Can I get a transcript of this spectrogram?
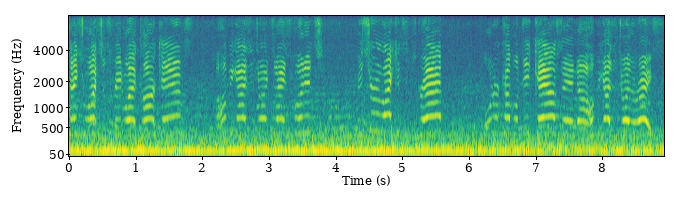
thanks for watching Speedway Car Cams. I hope you guys enjoyed today's footage. Be sure to like and subscribe. Order a couple decals and uh, hope you guys enjoy the race.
